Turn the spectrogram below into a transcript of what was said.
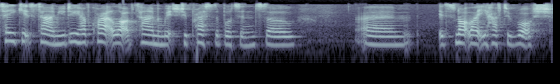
take its time. You do have quite a lot of time in which to press the button, so um, it's not like you have to rush.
